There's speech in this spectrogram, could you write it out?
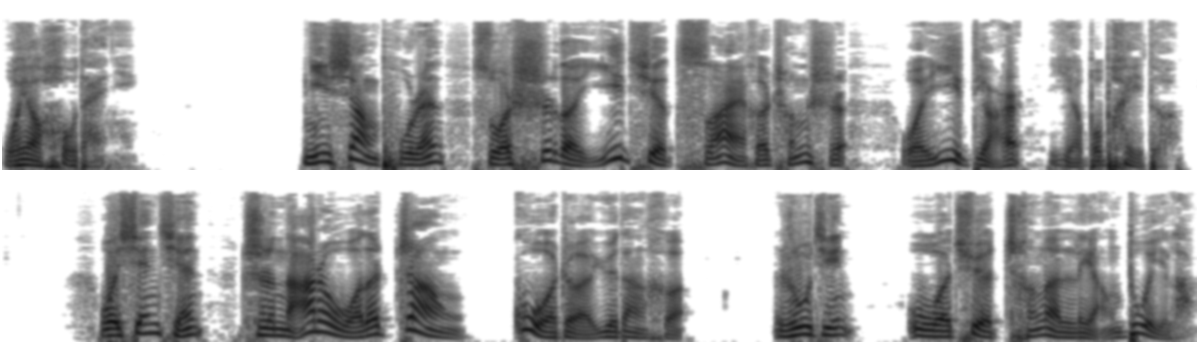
我要厚待你。你向仆人所施的一切慈爱和诚实，我一点儿也不配得。我先前只拿着我的杖过着约旦河，如今。”我却成了两对了，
